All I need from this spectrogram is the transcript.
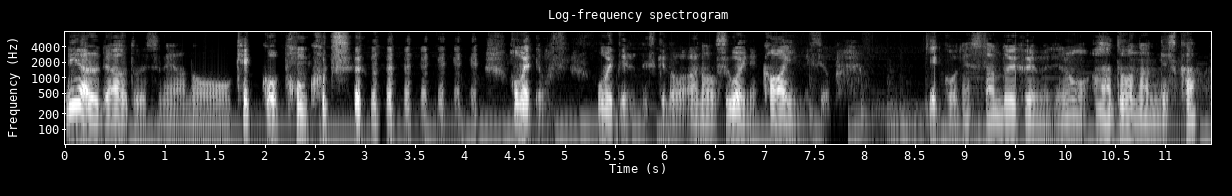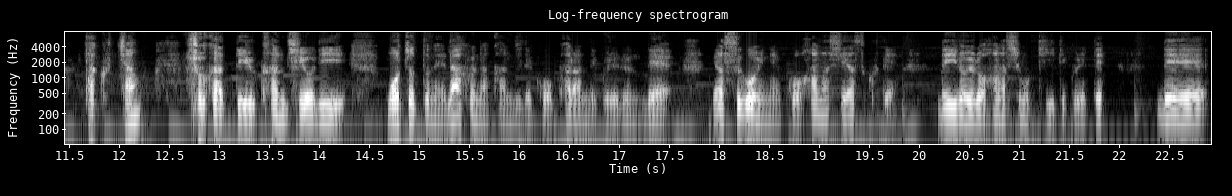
リアルで会うとですね、あのー、結構ポンコツ。褒めてます。褒めてるんですけど、あの、すごいね、可愛いんですよ。結構ね、スタンド FM での、あ、どうなんですか？たくちゃん？とかっていう感じより、もうちょっとね、ラフな感じでこう絡んでくれるんで、いや、すごいね、こう話しやすくて、で、いろいろ話も聞いてくれて、で、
